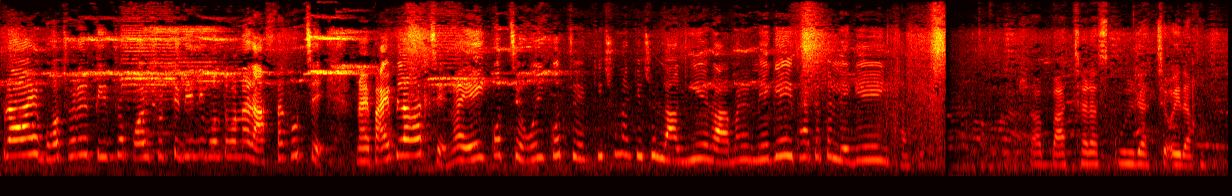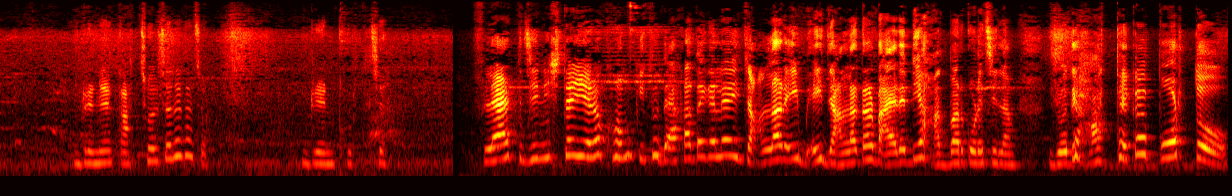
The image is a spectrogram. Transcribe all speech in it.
প্রায় বছরে তিনশো পঁয়ষট্টি দিনই বলতে পারো না রাস্তা খুঁড়ছে নয় পাইপ লাগাচ্ছে না এই করছে ওই করছে কিছু না কিছু লাগিয়ে রা- মানে লেগেই থাকে তো লেগেই থাকে। সব বাচ্চারা স্কুল যাচ্ছে। ওই দেখো ড্রেনের কাজ চলছে দেখেছ? ড্রেন খুঁড়ছে। ফ্ল্যাট জিনিসটাই এরকম, কিছু দেখাতে গেলে এই জানলার, এই এই জানলাটার বাইরে দিয়ে হাত বার করেছিলাম। যদি হাত থেকে পড়তো,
